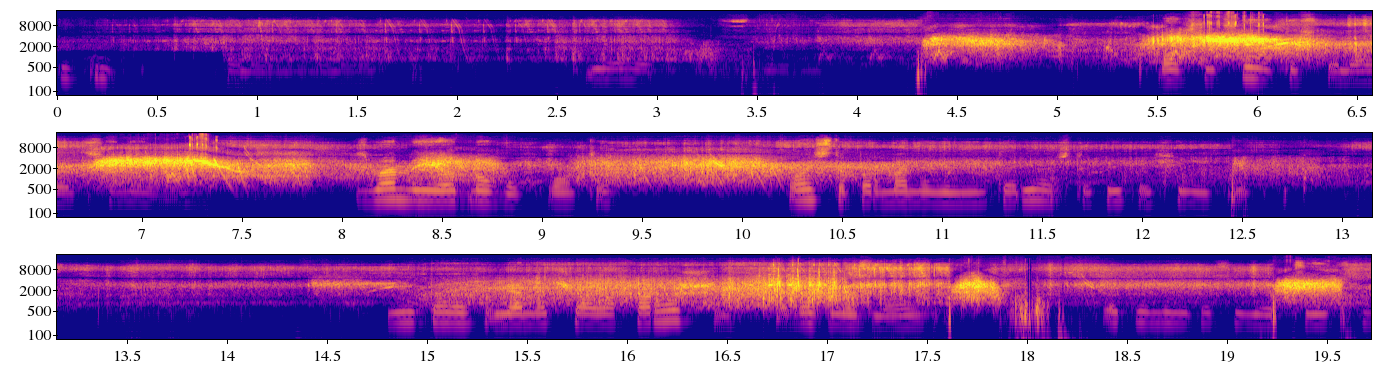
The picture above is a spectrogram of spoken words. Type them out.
тут фрукт. Я сьогодні. Бачите, ще якось валяється. Ну. З і одного хватить. Ось тепер в мене в інвентарі ось такий красивий. Він, конечно, для начала хороший, я даже не знаю. Это мені посоветується.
